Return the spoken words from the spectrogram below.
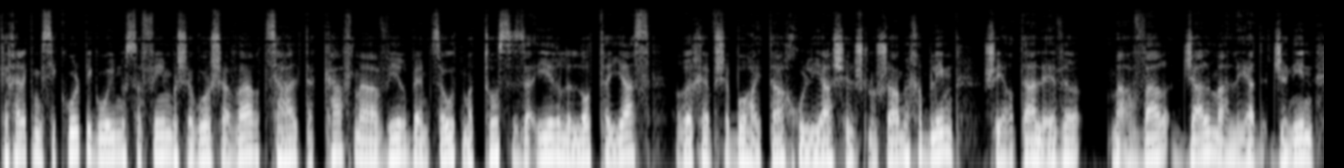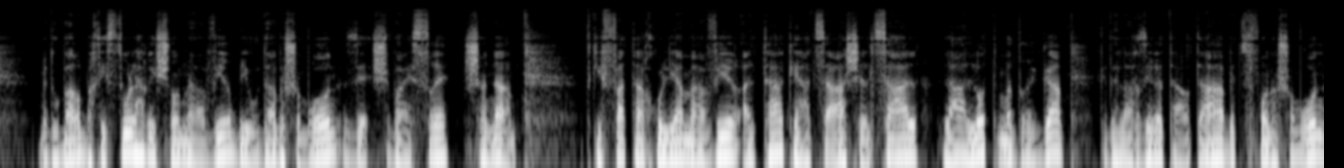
כחלק מסיכול פיגועים נוספים בשבוע שעבר, צה"ל תקף מהאוויר באמצעות מטוס זעיר ללא טייס, רכב שבו הייתה חוליה של שלושה מחבלים, שירתה לעבר מעבר ג'למה ליד ג'נין. מדובר בחיסול הראשון מהאוויר ביהודה ושומרון זה 17 שנה. תקיפת החוליה מהאוויר עלתה כהצעה של צה"ל לעלות מדרגה כדי להחזיר את ההרתעה בצפון השומרון,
